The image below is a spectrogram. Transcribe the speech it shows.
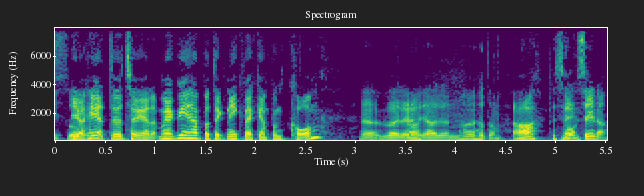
så... jag är helt övertygad. Men jag går in här på Teknikveckan.com. Ja, vad är det? Ja. Ja. den har jag hört om. Ja, precis. sida.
